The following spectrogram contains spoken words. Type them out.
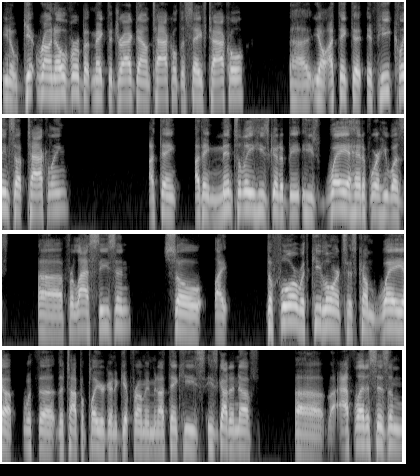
you know, get run over, but make the drag down tackle, the safe tackle. Uh, you know, I think that if he cleans up tackling, I think I think mentally he's going to be he's way ahead of where he was uh, for last season. So like the floor with Key Lawrence has come way up with the the type of play you're going to get from him, and I think he's he's got enough uh, athleticism,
